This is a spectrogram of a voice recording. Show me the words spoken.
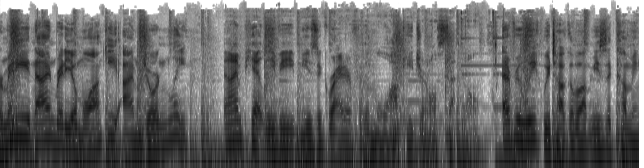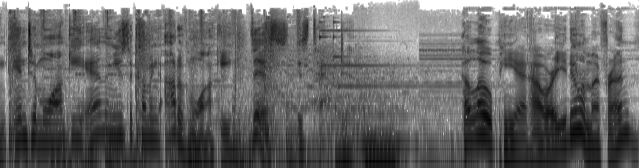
From 889 Radio Milwaukee, I'm Jordan Lee. And I'm Piet Levy, music writer for the Milwaukee Journal Sentinel. Every week we talk about music coming into Milwaukee and the music coming out of Milwaukee. This is Tapped In. Hello, Piet. How are you doing, my friend?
